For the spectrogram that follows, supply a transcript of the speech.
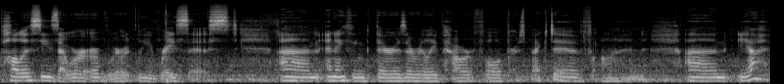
policies that were overtly racist. Um, and I think there is a really powerful perspective on, um, yeah,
